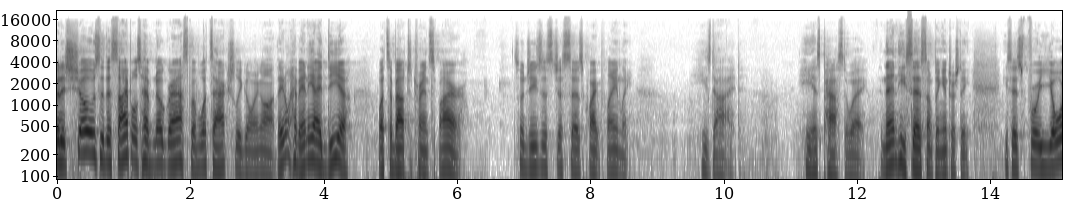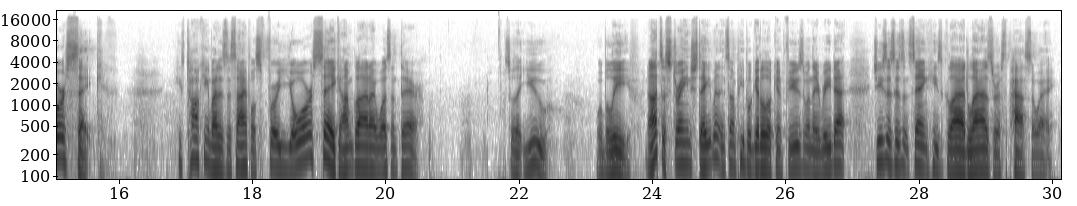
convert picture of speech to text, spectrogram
But it shows the disciples have no grasp of what's actually going on. They don't have any idea what's about to transpire. So Jesus just says quite plainly, He's died. He has passed away. And then he says something interesting. He says, For your sake, He's talking about his disciples. For your sake, I'm glad I wasn't there, so that you will believe. Now, that's a strange statement, and some people get a little confused when they read that. Jesus isn't saying he's glad Lazarus passed away.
